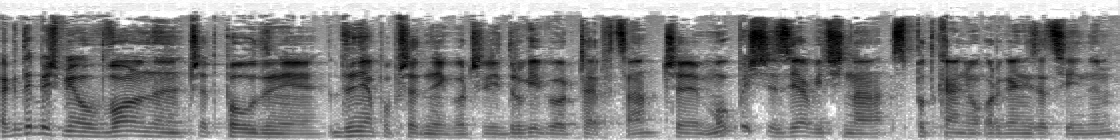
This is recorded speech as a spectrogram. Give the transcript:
A gdybyś miał wolne przedpołudnie dnia poprzedniego, czyli 2 czerwca, czy mógłbyś się zjawić na spotkaniu organizacyjnym?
